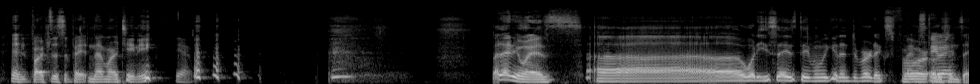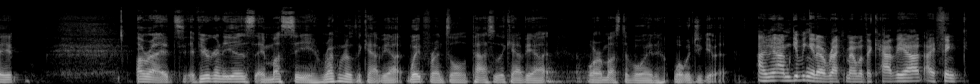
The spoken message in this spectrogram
and participate in that martini. Yeah. But anyways, uh, what do you say, Stephen? We get into verdicts for Let's it. Ocean's Eight. All right. If you're going to use a must see, recommend with the caveat, wait for rental, pass with the caveat, or a must avoid, what would you give it? I mean, I'm giving it a recommend with a caveat. I think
